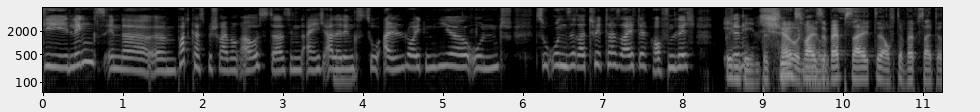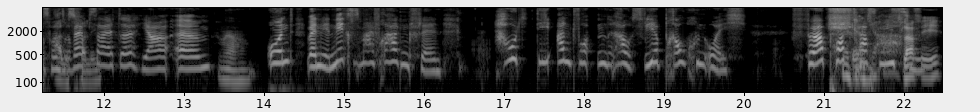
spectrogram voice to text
die Links in der ähm, Podcast-Beschreibung aus. Da sind eigentlich alle Links zu allen Leuten hier und zu unserer Twitter-Seite, hoffentlich. In den Beziehungsweise. Webseite, auf der Webseite ist auf alles unserer verlinkt. Webseite, ja. Ähm, Ja. Und wenn wir nächstes Mal Fragen stellen, haut die Antworten raus. Wir brauchen euch. Für Podcast Meeting. Fluffy.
